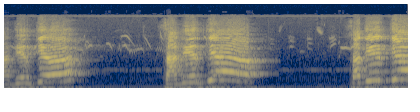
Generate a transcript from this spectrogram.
സതീർത്യോ സതീർത്യോ സതീർത്യോ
